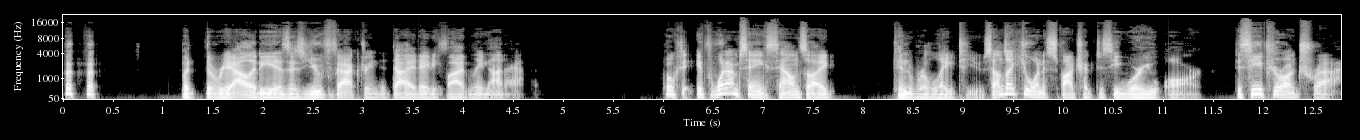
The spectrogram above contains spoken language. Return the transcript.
but the reality is, is you factoring to die at 85 may not happen. Folks, if what I'm saying sounds like can relate to you, sounds like you want to spot check to see where you are, to see if you're on track,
